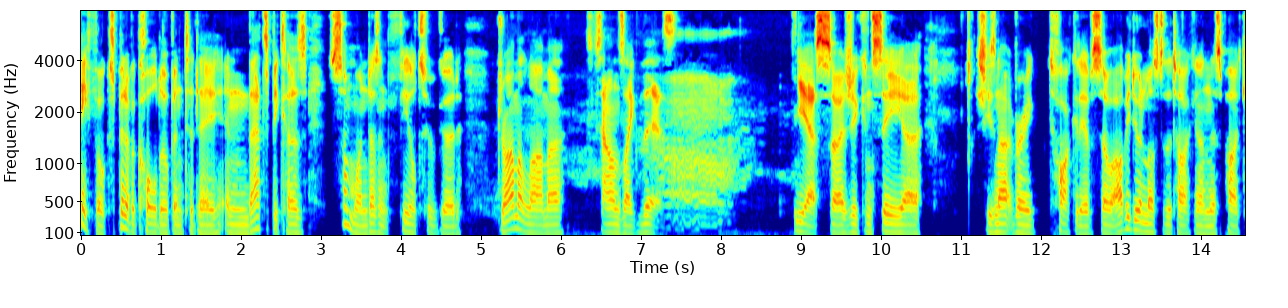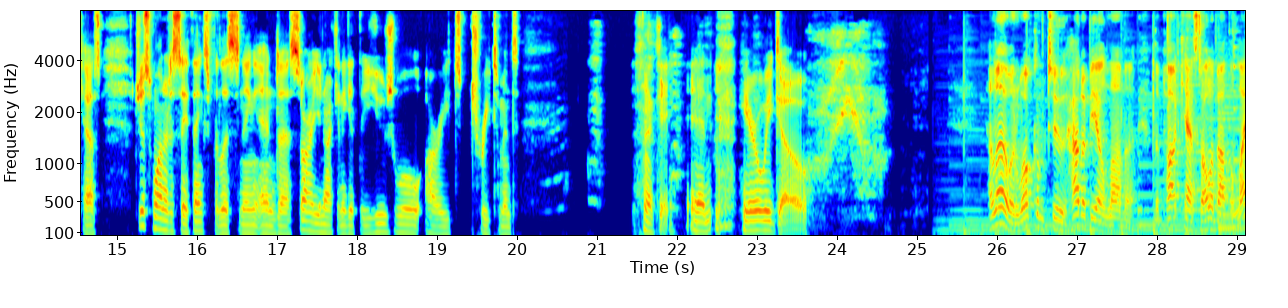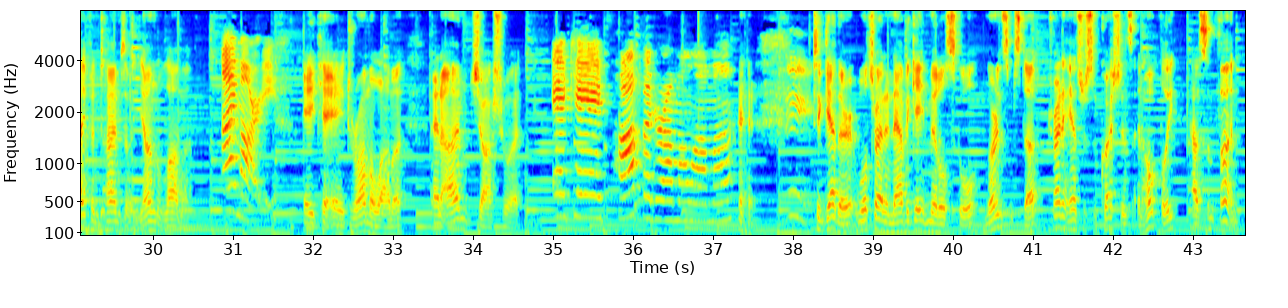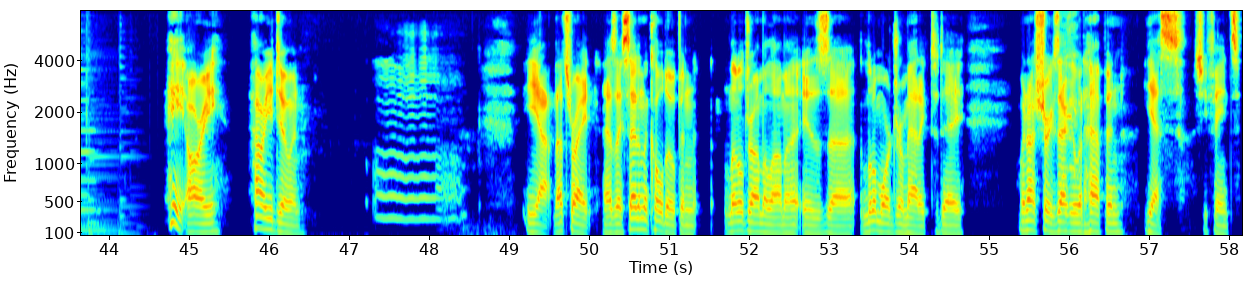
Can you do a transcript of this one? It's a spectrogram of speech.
Hey folks, bit of a cold open today, and that's because someone doesn't feel too good. Drama Llama sounds like this. Yes, so as you can see, uh, she's not very talkative, so I'll be doing most of the talking on this podcast. Just wanted to say thanks for listening, and uh, sorry you're not going to get the usual Ari treatment. Okay, and here we go. Hello, and welcome to How to Be a Llama, the podcast all about the life and times of a young llama, I'm Ari, aka Drama Llama, and I'm Joshua. aka Papa Drama Llama. Mm. Together, we'll try to navigate middle school, learn some stuff, try to answer some questions, and hopefully have some fun. Hey, Ari, how are you doing? Yeah, that's right. As I said in the cold open, Little Drama Llama is uh, a little more dramatic today. We're not sure exactly what happened. Yes, she faints.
